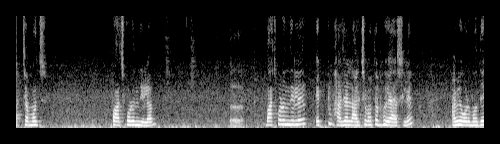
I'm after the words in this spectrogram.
এক চামচ পাঁচ ফোড়ন দিলাম। পাঁচফোড়ন দিলে একটু ভাজা লালচে মতন হয়ে আসলে আমি ওর মধ্যে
